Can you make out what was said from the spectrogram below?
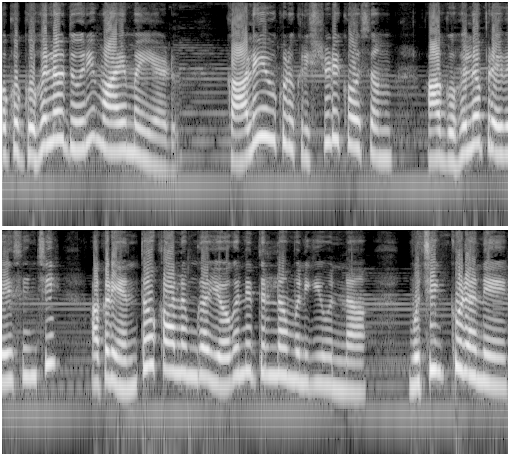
ఒక గుహలో దూరి మాయమయ్యాడు. కాలయువకుడు కృష్ణుడి కోసం ఆ గుహలో ప్రవేశించి అక్కడ ఎంతో కాలంగా యోగ నిద్రలో మునిగి ఉన్న ముచింకుడనే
